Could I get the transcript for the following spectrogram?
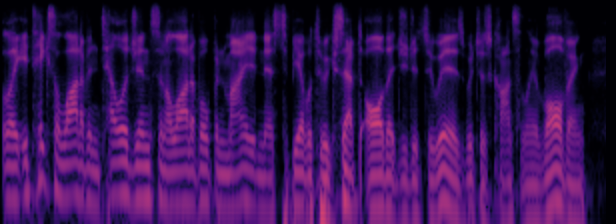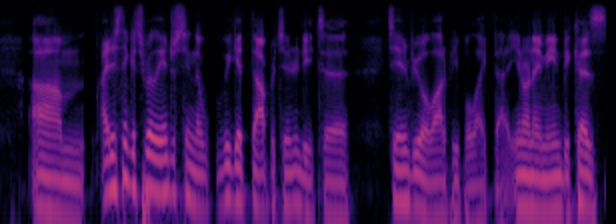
like it takes a lot of intelligence and a lot of open-mindedness to be able to accept all that jiu-jitsu is, which is constantly evolving. Um, I just think it's really interesting that we get the opportunity to to interview a lot of people like that. You know what I mean? Because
